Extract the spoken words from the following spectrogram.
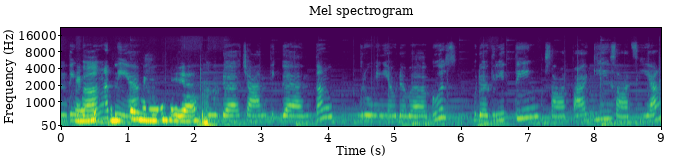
penting banget nih ya. Iya. Udah cantik ganteng, groomingnya udah bagus, udah greeting, selamat pagi, selamat siang.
